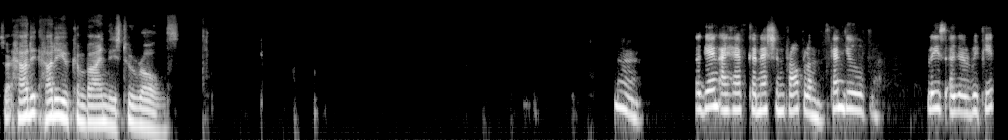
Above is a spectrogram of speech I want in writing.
So how do how do you combine these two roles? Hmm. Again, I have connection problem. Can you please uh, repeat?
